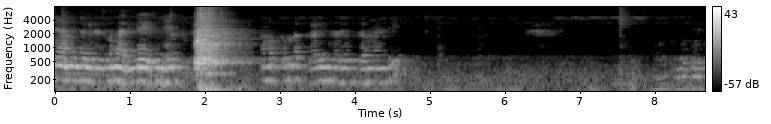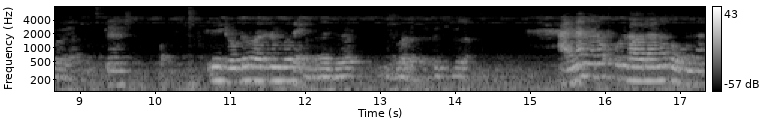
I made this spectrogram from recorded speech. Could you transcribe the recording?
ഞാനിത് ഇടുന്ന നല്ല ഉണക്കും തക്കാളിയും കറി വെക്കാൻ വേണ്ടി. ബീട്രൂട്ട് തോരനും പോലെ. അതിനങ്ങനെ ഉണ്ടാവില്ലാന്ന് തോന്നുന്നത്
